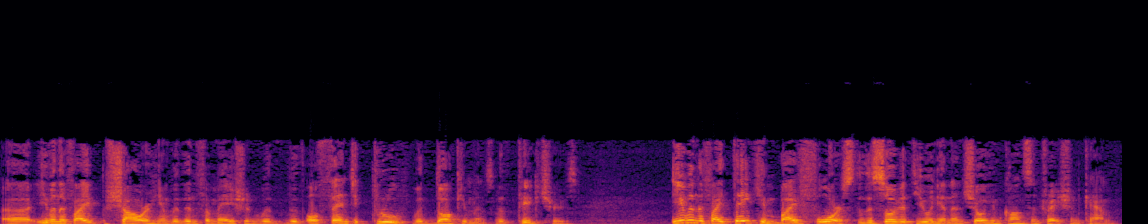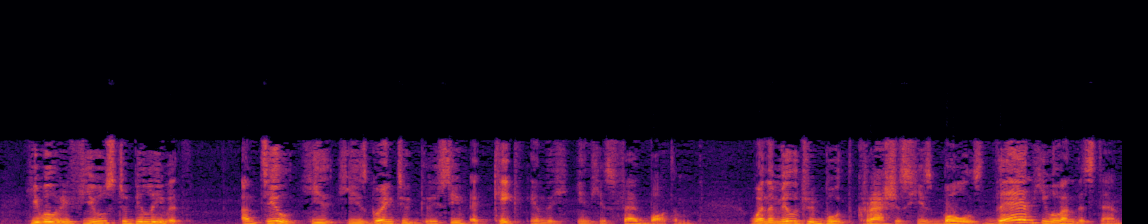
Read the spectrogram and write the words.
Uh, even if I shower him with information, with, with authentic proof, with documents, with pictures, even if I take him by force to the Soviet Union and show him concentration camp, he will refuse to believe it until he, he is going to receive a kick in, the, in his fat bottom. When a military boot crashes his balls, then he will understand,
